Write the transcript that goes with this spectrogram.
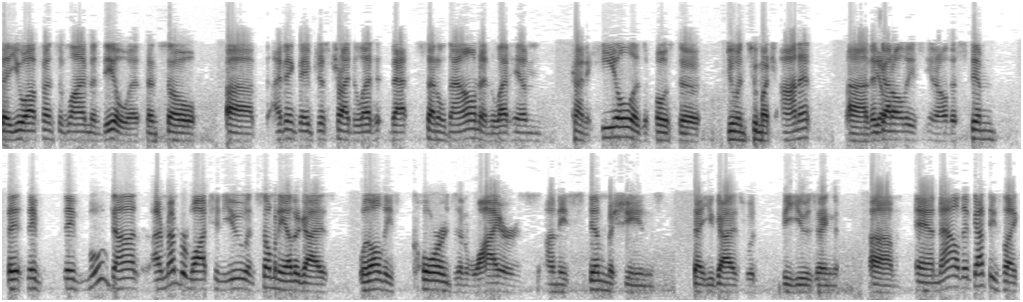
that you offensive linemen deal with. And so uh, I think they've just tried to let that settle down and let him kind of heal as opposed to doing too much on it. Uh, they've Yep. got all these, you know, the stim. They, they've they've moved on. I remember watching you and so many other guys with all these cords and wires on these stim machines that you guys would be using. Um, and now they've got these like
